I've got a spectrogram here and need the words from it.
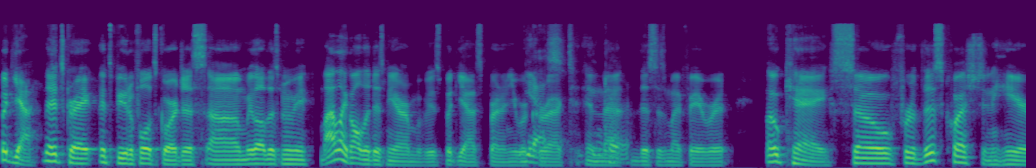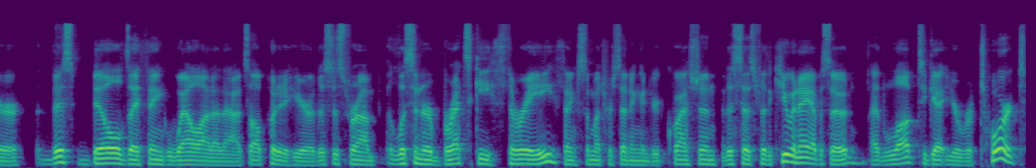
But yeah, it's great. It's beautiful. It's gorgeous. Um, we love this movie. I like all the Disney era movies, but yes, Brennan, you were Yes, correct in that this is my favorite. Okay, so for this question here, this builds, I think, well out of that. So I'll put it here. This is from listener Bretsky3. Thanks so much for sending in your question. This says for the Q&A episode, I'd love to get your retort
